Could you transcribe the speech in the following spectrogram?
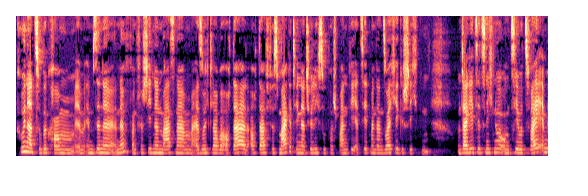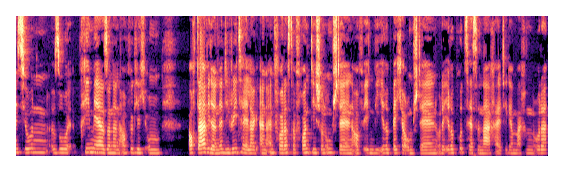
grüner zu bekommen im, im Sinne ne, von verschiedenen Maßnahmen. Also ich glaube auch da, auch da fürs Marketing natürlich super spannend. Wie erzählt man dann solche Geschichten? Und da geht es jetzt nicht nur um CO2-Emissionen so primär, sondern auch wirklich um auch da wieder, ne, die Retailer an, an vorderster Front, die schon umstellen, auf irgendwie ihre Becher umstellen oder ihre Prozesse nachhaltiger machen oder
